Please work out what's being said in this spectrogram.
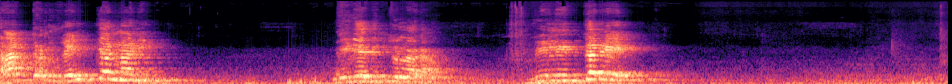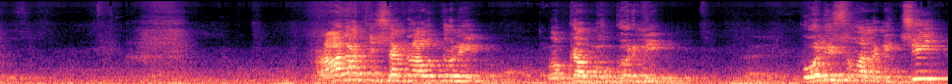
డాక్టర్ వెంకన్న అని మీడియా మిత్రులారా వీళ్ళిద్దరే రాధాకిషన్ రావుతోని ఒక ముగ్గురిని పోలీసు వాళ్ళని ఇచ్చి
